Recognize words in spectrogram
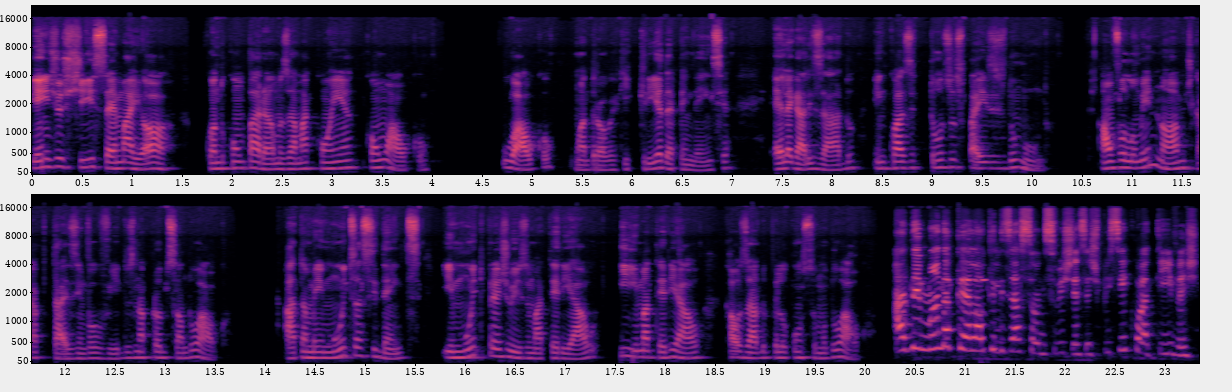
E a injustiça é maior quando comparamos a maconha com o álcool. O álcool, uma droga que cria dependência, é legalizado em quase todos os países do mundo. Há um volume enorme de capitais envolvidos na produção do álcool. Há também muitos acidentes e muito prejuízo material e imaterial causado pelo consumo do álcool. A demanda pela utilização de substâncias psicoativas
